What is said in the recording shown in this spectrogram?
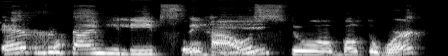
Every time he leaves the house to go to work,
